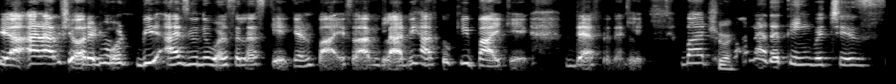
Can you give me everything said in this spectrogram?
Yeah, and I'm sure it won't be as universal as cake and pie. So I'm glad we have cookie pie cake, definitely. But sure. one other thing which is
